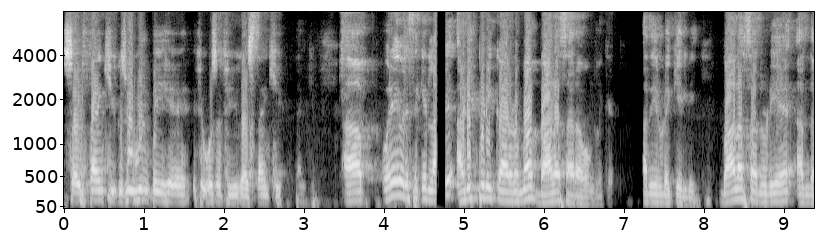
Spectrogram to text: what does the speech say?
So thank you, because we wouldn't be here if it wasn't for you guys. Thank you. ஆஹ் ஒரே ஒரு செகண்ட்ல அடிப்படை காரணமா பாலா சார் அவங்களுக்கு அது என்னுடைய கேள்வி. பாலா சாருடைய அந்த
